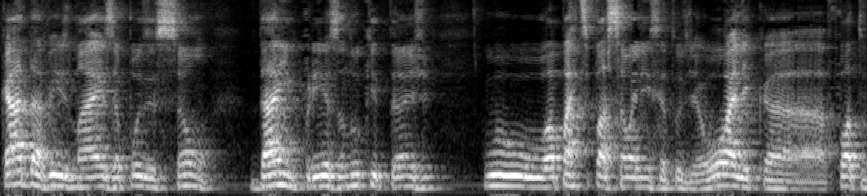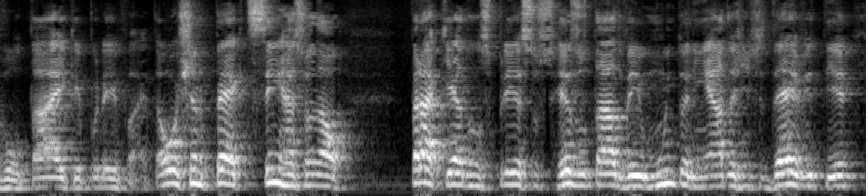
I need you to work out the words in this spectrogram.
cada vez mais a posição da empresa no que tange o, a participação ali em setor de eólica, fotovoltaica e por aí vai. Então, Ocean Pact sem racional para queda nos preços, resultado veio muito alinhado, a gente deve ter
